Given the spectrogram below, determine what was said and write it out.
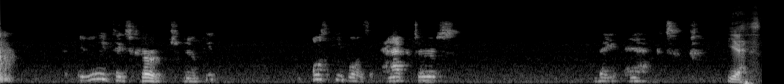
it really takes courage. You know, people, most people as actors, they act, Yes.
